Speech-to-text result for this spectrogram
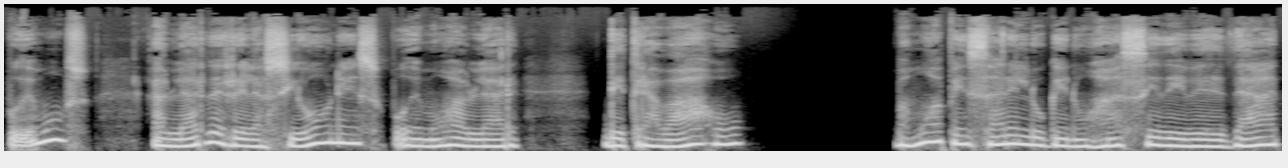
Podemos hablar de relaciones, podemos hablar de trabajo. Vamos a pensar en lo que nos hace de verdad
